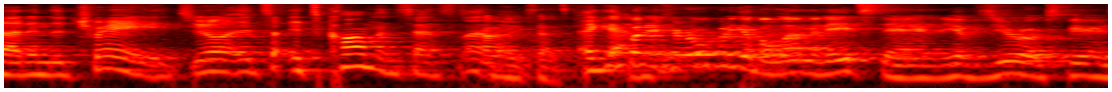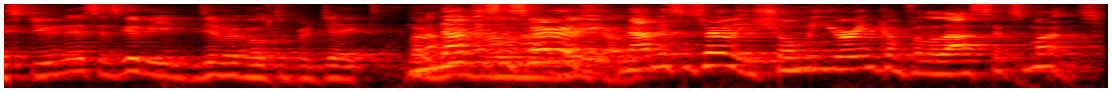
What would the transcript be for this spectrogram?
that in the trades, you know, it's it's common sense. that makes sense. Again, but if you're opening up a lemonade stand and you have zero experience doing this, it's going to be difficult to predict. But not necessarily, not necessarily. Show me your income for the last six months.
